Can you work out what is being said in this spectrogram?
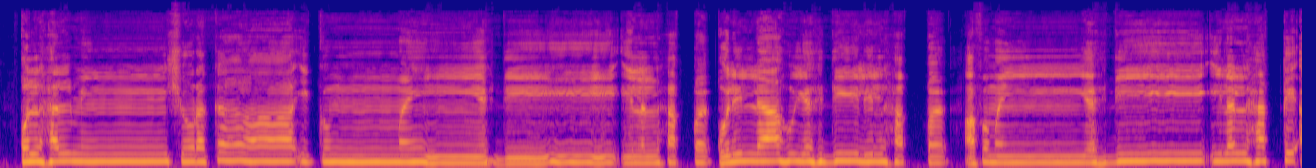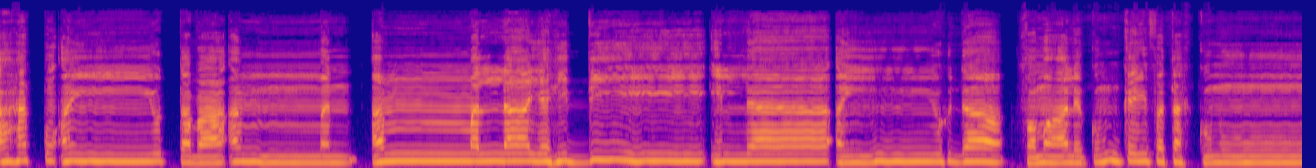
قل هل من شركائكم من يهدي إلى الحق قل الله يهدي للحق أفمن يهدي إلى الحق أحق أن يتبع أمن أمن لا يهدي إلا أن يهدى فما لكم كيف تحكمون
